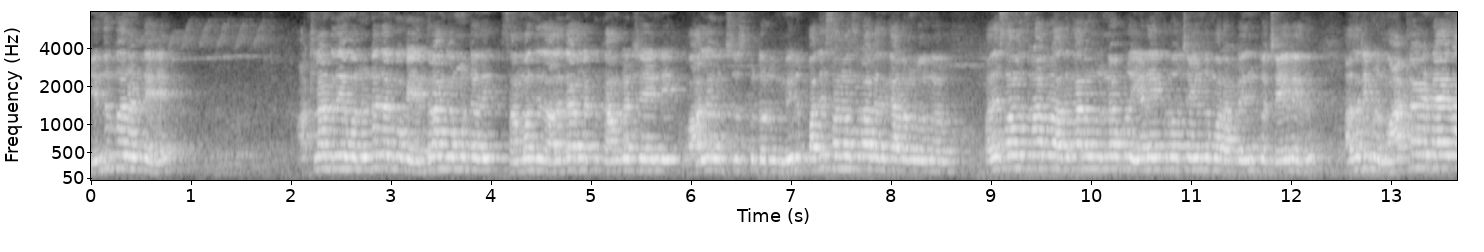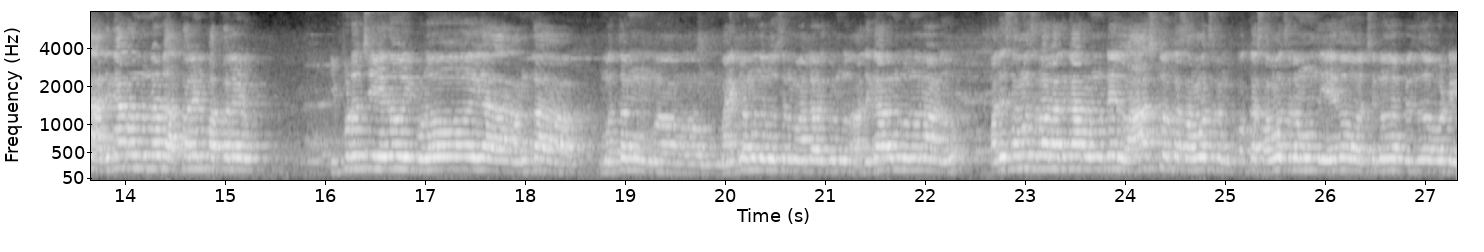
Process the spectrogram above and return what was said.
ఎందుకు అనంటే అట్లాంటిది ఏమన్నా ఉంటే దానికి ఒక యంత్రాంగం ఉంటుంది. సంబంధిత అధికారులకు కంప్లైంట్ చేయండి. వాళ్ళే వచ్చి చూసుకుంటారు. మీరు పది సంవత్సరాల అధికారంలో ఉన్నారు. పది సంవత్సరాలు అధికారంలో ఉన్నప్పుడు ఏడ చేయండి మరి అప్పుడు ఎందుకో చేయలేదు. అసలు ఇప్పుడు మాట్లాడే ఆయన అధికారంలో ఉన్నాడు అత్తలేడు పత్తలేడు. ఇప్పుడు వచ్చి ఏదో ఇప్పుడు ఇక అంతా మొత్తం మైక్ల ముందు కూర్చొని మాట్లాడుకుంటూ అధికారంలో ఉన్నాడు పది సంవత్సరాల అధికారం ఉంటే లాస్ట్ ఒక సంవత్సరం ఒక సంవత్సరం ముందు ఏదో చిన్నదో పెద్దదో ఒకటి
